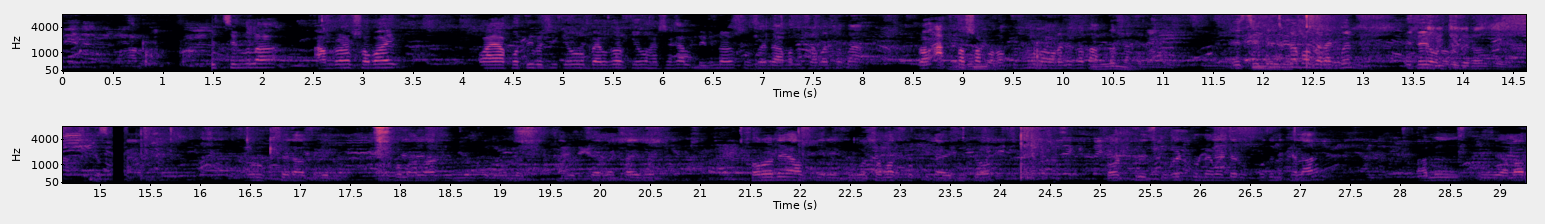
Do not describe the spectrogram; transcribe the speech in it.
শাল আমরা সবাই পায়া প্রতিবেশী কেউ বেলগড় কেউ হাসিখাল বিভিন্ন সোসাইটি আমাদের সবার সাথে আত্মার সম্পর্ক রক্ত সম্পর্ক অনেকের সাথে আত্মার সম্পর্ক। এই সিম্পলিটিটা বজায় রাখবেন এটাই অনুরোধ। স্যার আজকের প্রথম আল্লাহ চেয়ারম্যান সাহেবের স্মরণে আজকের এই যুব সমাজ কর্তৃক আয়োজিত শর্ট ব্রিজ ক্রিকেট টুর্নামেন্টের উদ্বোধনী খেলা আমি আমার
